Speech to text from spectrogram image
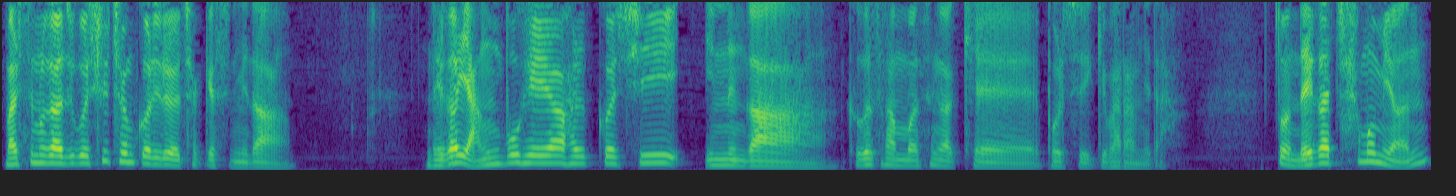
말씀을 가지고 실천거리를 찾겠습니다. 내가 양보해야 할 것이 있는가? 그것을 한번 생각해 볼 수 있기 바랍니다. 또 내가 참으면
